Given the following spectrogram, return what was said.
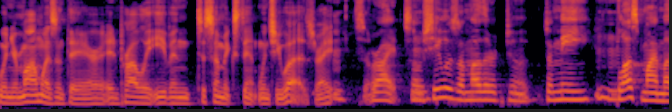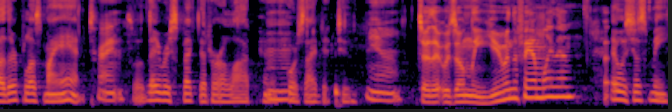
when your mom wasn't there, and probably even to some extent when she was, right? So, right. So Mm. she was a mother to to me, Mm-hmm. plus my mother, plus my aunt. Right. So they respected her a lot, and Mm-hmm. of course I did too. Yeah. So that was only you in the family then. It was just me.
